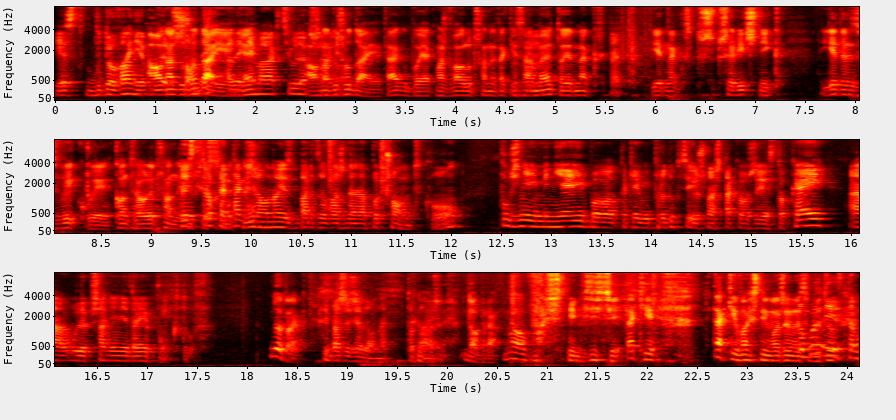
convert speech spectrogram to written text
Jest budowanie A ona dużo daje, ale nie? nie ma akcji A ulepszania. ona dużo daje, tak? Bo jak masz dwa ulepszone takie Mhm. same, to jednak, Tak. jednak prz- przelicznik jeden zwykły kontra ulepszony. To jest już trochę tak, smutny. że ono jest bardzo ważne na początku. Później mniej, bo tak jakby produkcję już masz taką, że jest ok, a ulepszanie nie daje punktów. No tak. Chyba, że zielone to Chyba, że- Dobra, no właśnie, widzicie, takie, takie właśnie możemy sobie Ogólnie tu... jest tam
